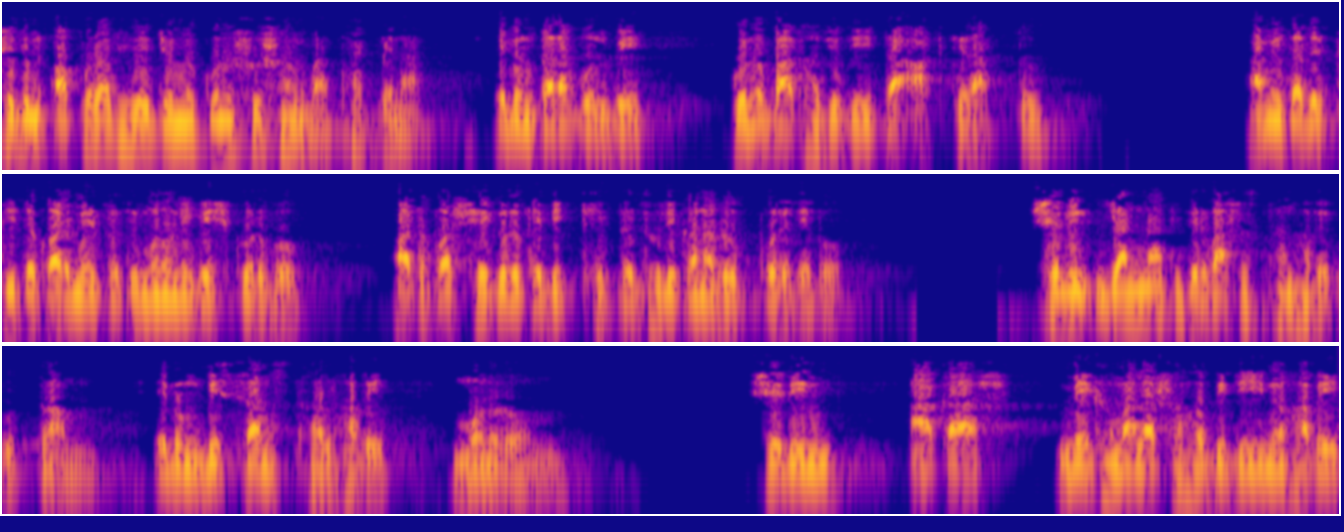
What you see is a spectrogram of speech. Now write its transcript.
সেদিন অপরাধীদের জন্য কোনো সুসংবাদ থাকবে না এবং তারা বলবে, কোনো বাধা যদি তা আটকে রাখত? আমি তাদের কৃতকর্মের প্রতি মনোনিবেশ করব অতপর সেগুলোকে বিক্ষিপ্ত ধুলিকণা রূপ করে দেব। সেদিন জান্নাতিদের বাসস্থান হবে উত্তম এবং বিশ্রামস্থল হবে মনোরম। সেদিন আকাশ মেঘমালা সহ বিদীর্ণ হবে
